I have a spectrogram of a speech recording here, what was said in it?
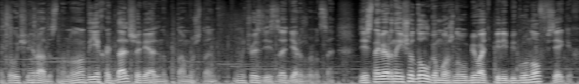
Это очень радостно. Но надо ехать дальше реально, потому что, ну что здесь задерживаться. Здесь, наверное, еще долго можно убивать перебегунов всяких.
